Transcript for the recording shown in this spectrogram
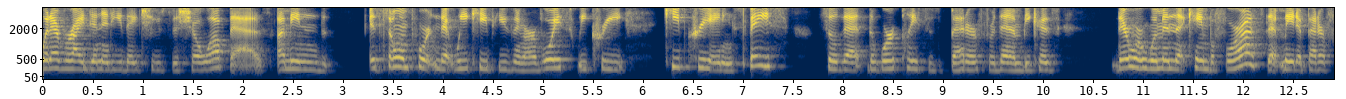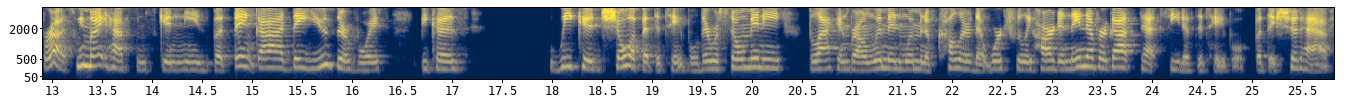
whatever identity they choose to show up as. I mean, it's so important that we keep using our voice, we create keep creating space so that the workplace is better for them because there were women that came before us that made it better for us. We might have some skin knees, but thank God they used their voice because we could show up at the table. There were so many black and brown women, women of color that worked really hard and they never got that seat at the table, but they should have.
